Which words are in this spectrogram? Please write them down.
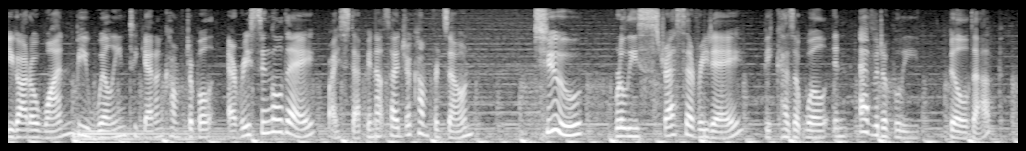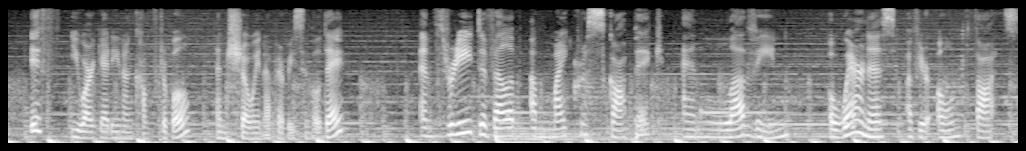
You gotta one, be willing to get uncomfortable every single day by stepping outside your comfort zone. Two, release stress every day because it will inevitably build up if you are getting uncomfortable and showing up every single day. And three, develop a microscopic and loving awareness of your own thoughts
